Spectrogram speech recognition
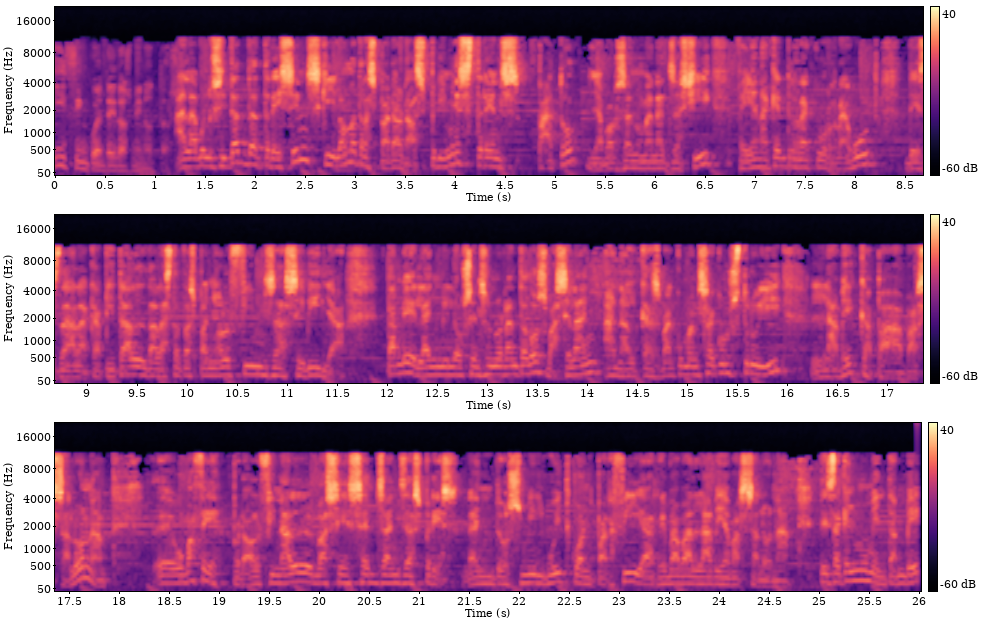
i 52 minutos. A la velocitat de 300 km per hora, els primers trens Pato, llavors anomenats així, feien aquest recorregut des de la capital de l'estat espanyol fins a Sevilla. També l'any 1992 va ser l'any en el que es va començar a construir l'AVE cap a Barcelona. Eh, ho va fer, però al final va ser 16 anys després, l'any 2008, quan per fi arribava l'AVE a Barcelona. Des d'aquell moment també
